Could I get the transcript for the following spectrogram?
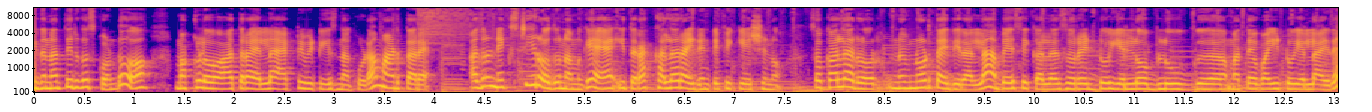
ಇದನ್ನು ತಿರುಗಿಸ್ಕೊಂಡು ಮಕ್ಕಳು ಆ ಥರ ಎಲ್ಲ ಆ್ಯಕ್ಟಿವಿಟೀಸ್ನ ಕೂಡ ಮಾಡ್ತಾರೆ. ಅದ್ರ ನೆಕ್ಸ್ಟ್ ಇರೋದು ನಮಗೆ ಈ ಥರ ಕಲರ್ ಐಡೆಂಟಿಫಿಕೇಷನು ಸೊ ಕಲರು ನೀವು ನೋಡ್ತಾ ಇದ್ದೀರಲ್ಲ basic colours red yellow blue ಮತ್ತು ವೈಟು ಎಲ್ಲ ಇದೆ.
